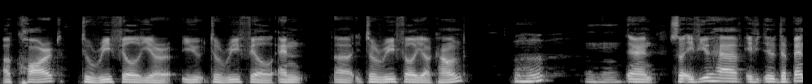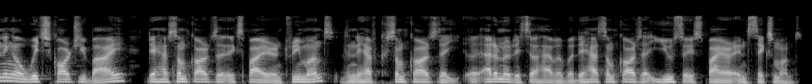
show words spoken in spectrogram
a card to refill your you to refill and uh, to refill your account. uh-huh. hmm And so if you have, if depending on which cards you buy, they have some cards that expire in three months. Then they have some cards that uh, I don't know if they still have it, but they have some cards that used to expire in six months.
